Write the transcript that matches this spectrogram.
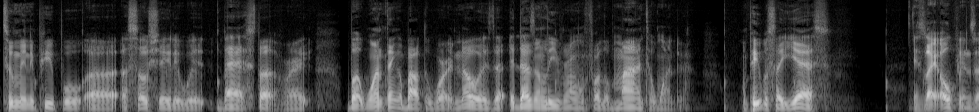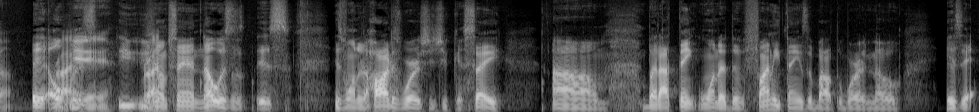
Too many people uh, associate it with bad stuff, right? But one thing about the word no is that it doesn't leave room for the mind to wonder. When people say yes, it's like opens up. It opens. Right. Yeah. You, you right. know what I'm saying? No is is is one of the hardest words that you can say. Um, but I think one of the funny things about the word no is that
